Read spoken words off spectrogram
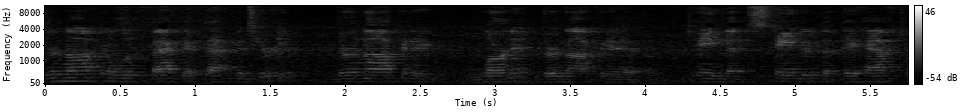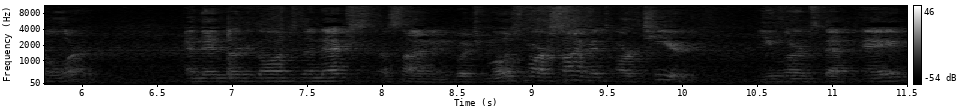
they're not going to look back at that material. They're not going to learn it. They're not going to obtain that standard that they have to learn. And then they're going to go on to the next assignment, which most of our assignments are tiered. You learn step A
